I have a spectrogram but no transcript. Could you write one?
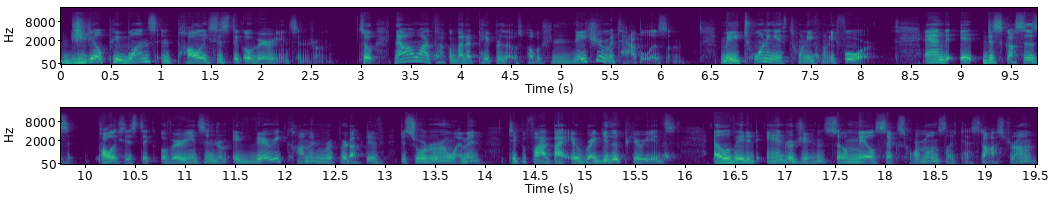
GLP-1s and polycystic ovarian syndrome. So now I want to talk about a paper that was published in Nature Metabolism, May 20th, 2024. And it discusses polycystic ovarian syndrome, a very common reproductive disorder in women typified by irregular periods elevated androgens, so male sex hormones like testosterone,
